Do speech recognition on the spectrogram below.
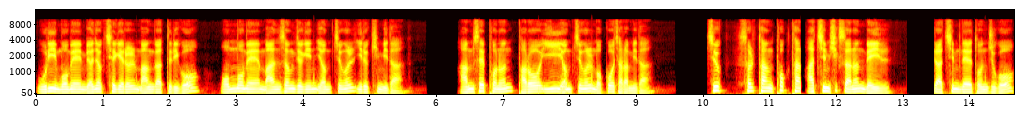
우리 몸의 면역 체계를 망가뜨리고 온몸에 만성적인 염증을 일으킵니다. 암세포는 바로 이 염증을 먹고 자랍니다. 즉, 설탕 폭탄 아침 식사는 매일 아침 내 돈 주고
